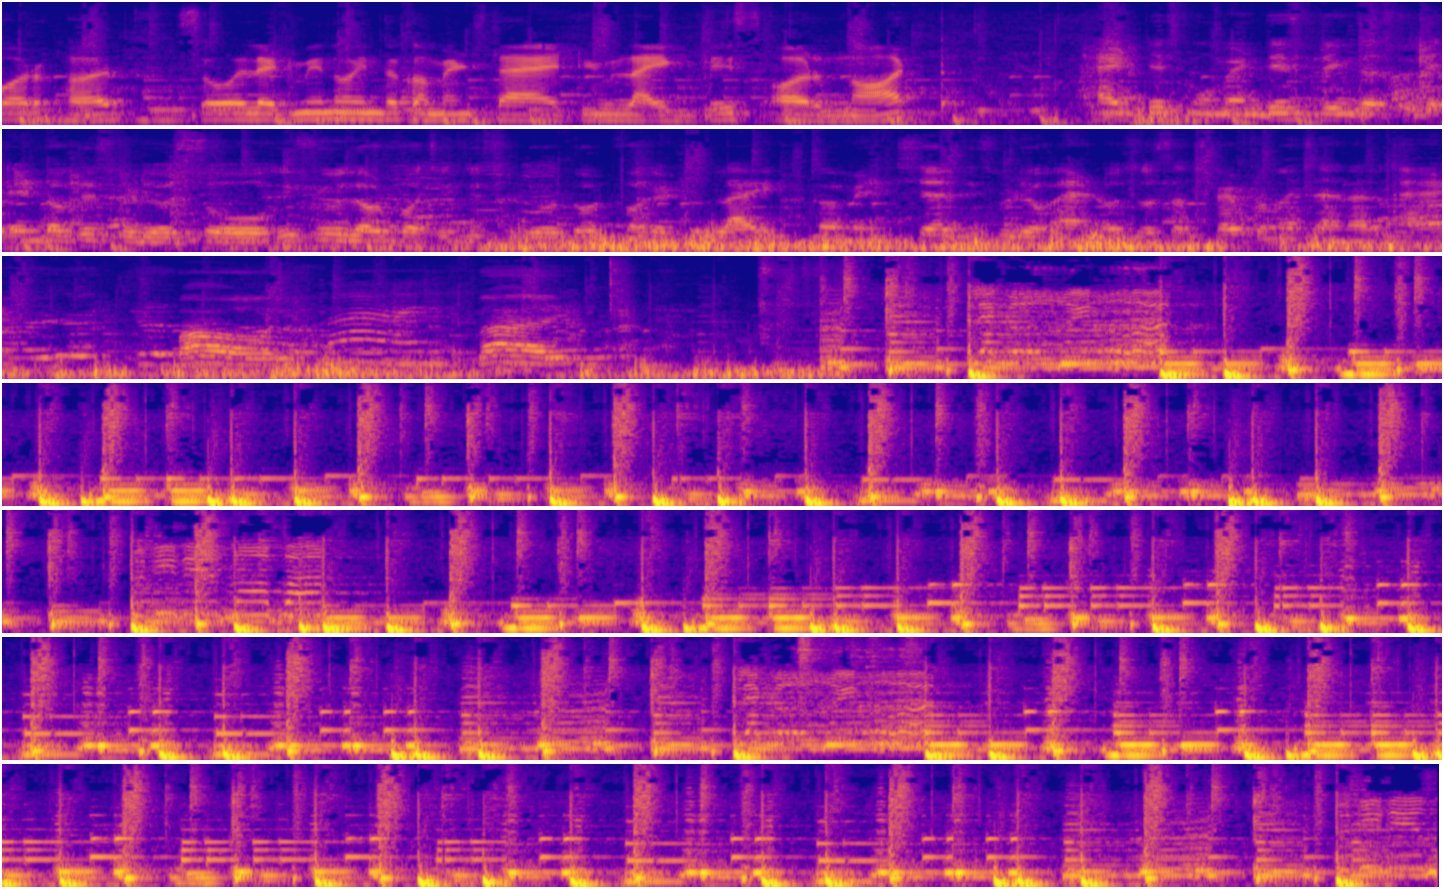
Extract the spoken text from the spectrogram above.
for her. So let me know in the comments that you like this or not. At this moment this brings us to the end of this video. So if you loved watching this video don't forget to like comment share this video and also subscribe to my channel. And bye. Bye. bye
